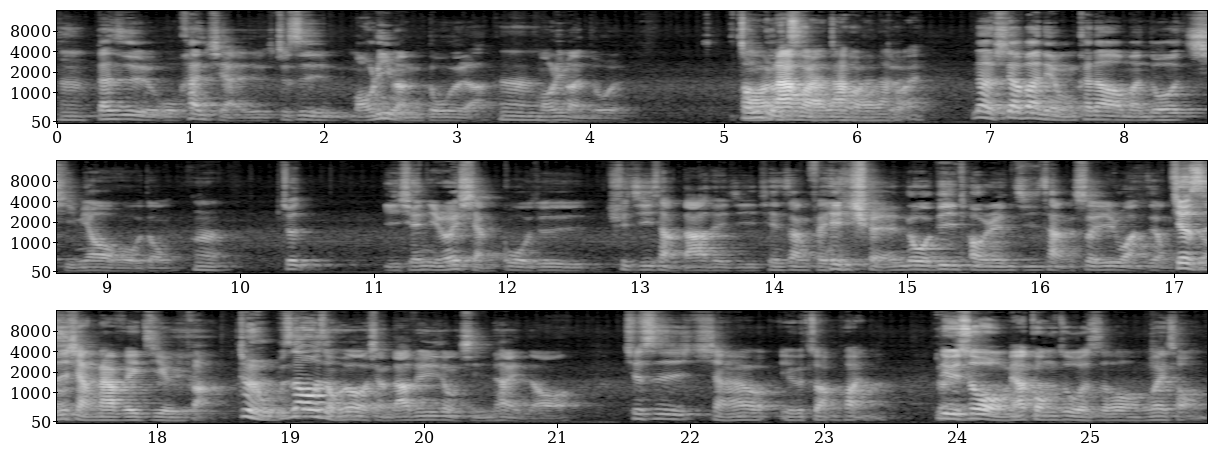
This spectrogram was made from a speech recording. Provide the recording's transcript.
嗯但是我看起来就是毛利蛮多的啦，嗯，毛利蛮多的。中，国拉回来，拉回来，拉回来。那下半年我们看到蛮多奇妙的活动，嗯，就以前你会想过，就是去机场搭飞机，天上飞一圈，落地桃园机场睡一晚这种，就只是想搭飞机而已吧，对，我不知道为什么会有想搭飞机这种心态，你知道吗？就是想要有个转换嘛。例如说，我们要工作的时候，我们会从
